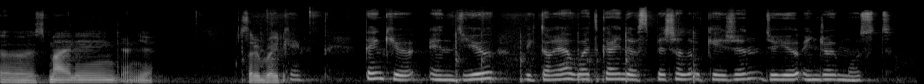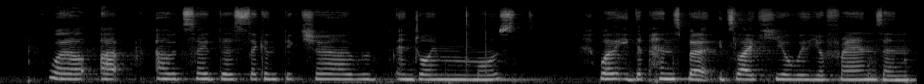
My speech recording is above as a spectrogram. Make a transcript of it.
uh, smiling and yeah, celebrating. Okay. Thank you. And you, Victoria, what kind of special occasion do you enjoy most? Well, I I would say the second picture I would enjoy most. Well, it depends, but it's like you're with your friends and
